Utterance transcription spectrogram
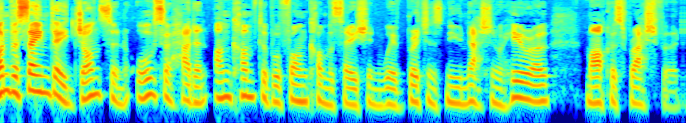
On the same day, Johnson also had an uncomfortable phone conversation with Britain's new national hero, Marcus Rashford,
